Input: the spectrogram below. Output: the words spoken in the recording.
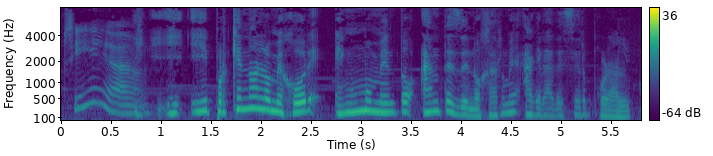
Sí, Y, y, y por qué no a lo mejor en un momento antes de enojarme agradecer por algo.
